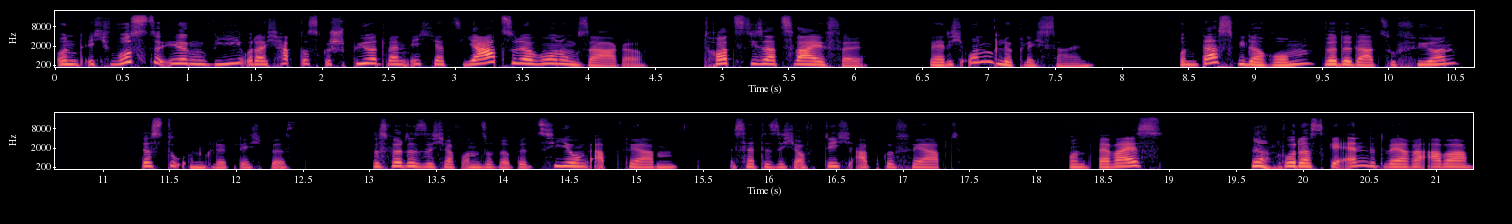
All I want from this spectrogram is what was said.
Und ich wusste irgendwie, oder ich habe das gespürt, wenn ich jetzt Ja zu der Wohnung sage, trotz dieser Zweifel, werde ich unglücklich sein. Und das wiederum würde dazu führen, dass du unglücklich bist. Das würde sich auf unsere Beziehung abfärben. Es hätte sich auf dich abgefärbt. Und wer weiß, Ja. wo das geendet wäre. Aber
